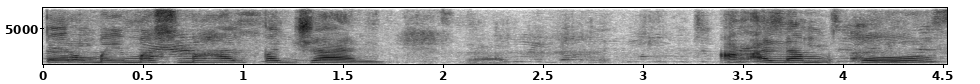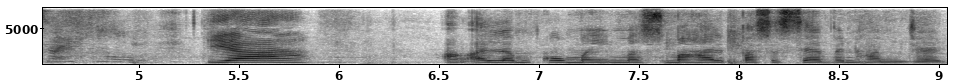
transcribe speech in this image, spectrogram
Pero may mas mahal pa dyan. Ang alam ko, yeah. Ang alam ko may mas mahal pa sa 700.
